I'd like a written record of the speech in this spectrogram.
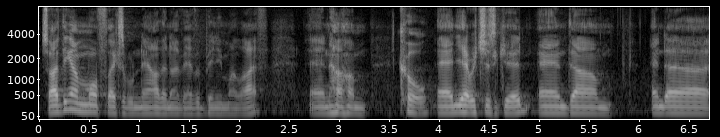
So I think I'm more flexible now than I've ever been in my life, and um, Cool. and yeah, which is good. And um, and uh,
